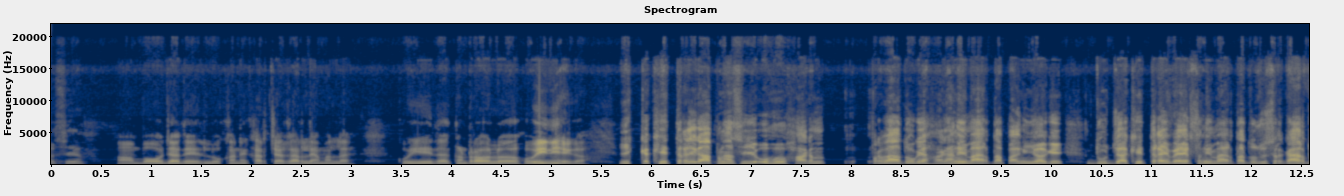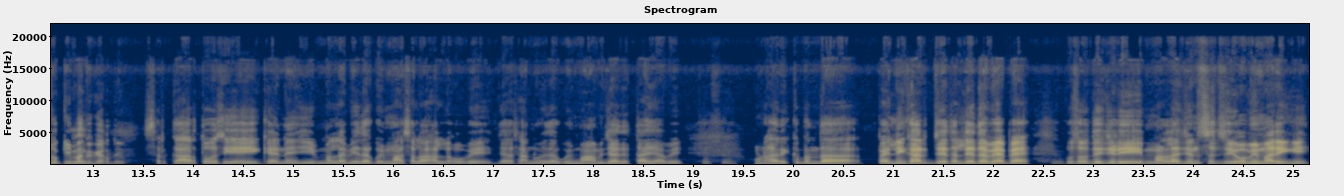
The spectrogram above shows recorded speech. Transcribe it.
ਅੱਛਾ। ਹਾਂ ਬਹੁਤ ਜ਼ਿਆਦਾ ਲੋਕਾਂ ਨੇ ਖਰਚਾ ਕਰ ਲਿਆ ਮੰਨ ਲੈ। ਕੋਈ ਇਹਦਾ ਕੰਟਰੋਲ ਹੋ ਹੀ ਨਹੀਂ ਹੈਗਾ। ਇੱਕ ਖੇਤਰ ਜਿਹੜਾ ਆਪਣਾ ਸੀ ਉਹ ਹੜ੍ਹ ਪ੍ਰਭਾਵਿਤ ਹੋ ਗਿਆ ਹੜ੍ਹਾਂ ਨੇ ਮਾਰਤਾ ਪਾਣੀ ਆ ਗਏ ਦੂਜਾ ਖੇਤਰ ਹੈ ਵਾਇਰਸ ਨੇ ਮਾਰਤਾ ਤੁਸੀਂ ਸਰਕਾਰ ਤੋਂ ਕੀ ਮੰਗ ਕਰਦੇ ਹੋ? ਸਰਕਾਰ ਤੋਂ ਅਸੀਂ ਇਹੀ ਕਹਿੰਦੇ ਜੀ ਮਤਲਬ ਇਹਦਾ ਕੋਈ ਮਸਲਾ ਹੱਲ ਹੋਵੇ ਜਾਂ ਸਾਨੂੰ ਇਹਦਾ ਕੋਈ ਮੁਆਵਜ਼ਾ ਦਿੱਤਾ ਜਾਵੇ। ਹੁਣ ਹਰ ਇੱਕ ਬੰਦਾ ਪਹਿਲੀ ਖਰਚੇ ਥੱਲੇ ਦਬਿਆ ਪਿਆ। ਕੁਛ ਉਹਦੀ ਜਿਹੜੀ ਮੰਨ ਲਾ ਜਿਨਸ ਸੀ ਉਹ ਵੀ ਮਾਰੀ ਗਈ।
